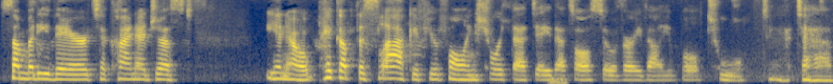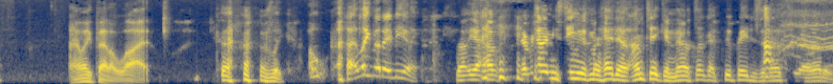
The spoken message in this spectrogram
somebody there to kind of just, you know, pick up the slack if you're falling short that day, that's also a very valuable tool to, to have. I like that a lot. I was like, oh, I like that idea. So yeah, I'm, every time you see me with my head down, I'm taking notes. I've got two pages of notes already.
